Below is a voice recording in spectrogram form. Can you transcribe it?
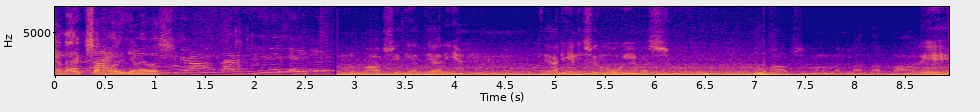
ਇਹਨੇ ਐਕਸ਼ਨ ਮਾਰੀ ਜਾਣੇ ਬਸ। ਹੁਣ ਵਾਪਸੀ ਦੀਆਂ ਤਿਆਰੀਆਂ। ਤਿਆਰੀਆਂ ਨਹੀਂ ਸ਼ੁਰੂ ਹੋ ਗਈਆਂ ਬਸ। ਵਾਪਸੀ ਹੁਣ ਮੈਨੂੰ ਲੱਗਦਾ ਆਪਾਂ ਆ ਗਏ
